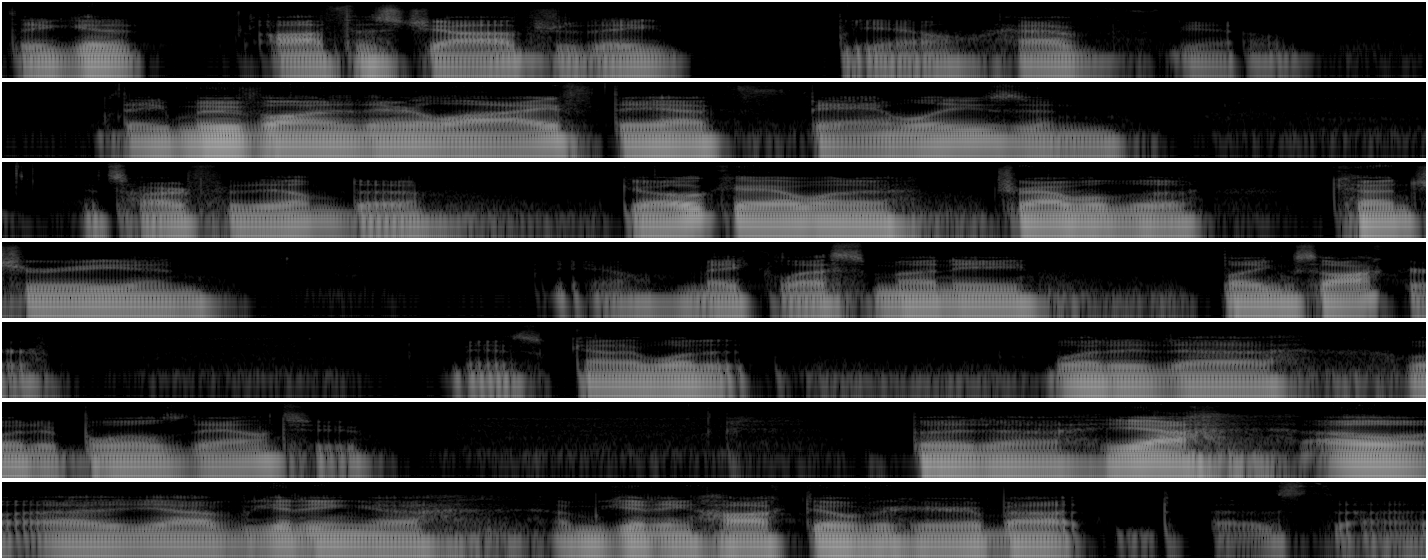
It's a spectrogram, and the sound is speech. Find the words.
they get office jobs or they, you know, have, you know, they move on in their life. They have families, and it's hard for them to go. Okay, I want to travel the country and, you know, make less money playing soccer. It's kind of what it what it uh, what it boils down to. But uh, yeah, oh uh, yeah, I'm getting uh, I'm getting hawked over here about uh,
